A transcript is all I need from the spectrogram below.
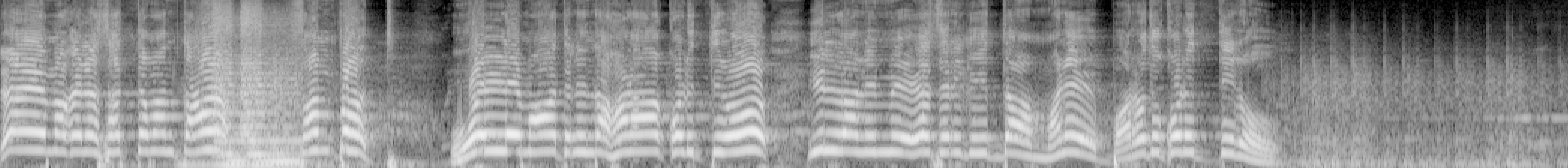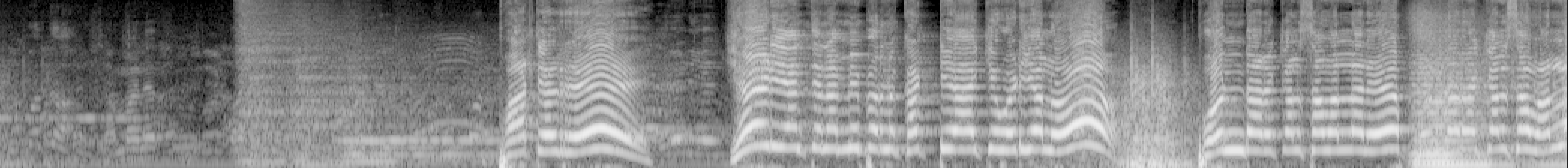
ಲೇ ಮಗನ ಸತ್ಯವಂತ ಸಂಪತ್, ಒಳ್ಳೆ ಮಾತಿನಿಂದ ಹಣ ಕೊಡುತ್ತಿರೋ ಇಲ್ಲ ನಿಮ್ಮ ಹೆಸರಿಗೆ ಇದ್ದ ಮನೆ ಬರೆದು ಕೊಡುತ್ತಿರೋ. ಪಾಟೀಲ್ರಿ ಹೇಳಿ ಅಂತ ನಮ್ಮಿಬ್ಬರನ್ನು ಕಟ್ಟಿ ಹಾಕಿ ಹೊಡೆಯಲು ಪುಂಡರ ಕೆಲಸವಲ್ಲಲೇ, ಪುಂಡರ ಕೆಲಸವಲ್ಲ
